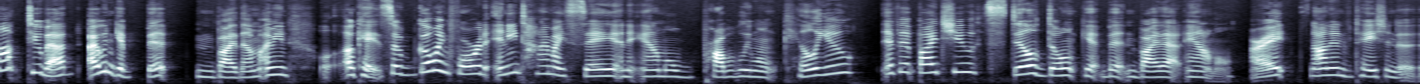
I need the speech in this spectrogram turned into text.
not too bad. I wouldn't get bit by them. I mean, okay, so going forward, anytime I say an animal probably won't kill you if it bites you, still don't get bitten by that animal. All right? It's not an invitation to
